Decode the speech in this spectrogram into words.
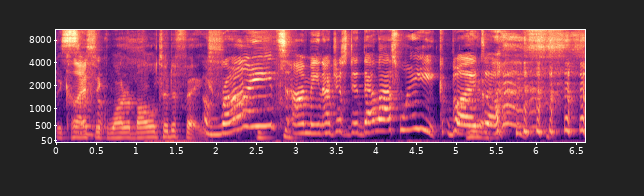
The classic so, water bottle to the face. Right. I mean, I just did that last week, but yeah. uh,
